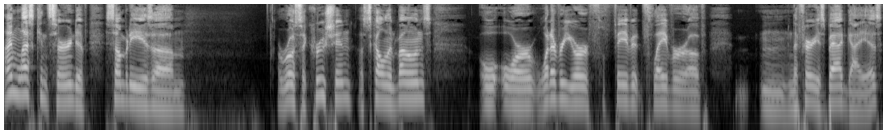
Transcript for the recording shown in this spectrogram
I'm less concerned if somebody is um, a Rosicrucian, a skull and bones, or, or whatever your favorite flavor of mm, nefarious bad guy is,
